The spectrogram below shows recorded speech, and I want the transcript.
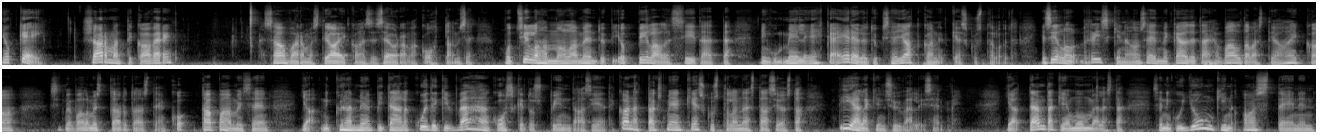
niin okei, charmantti kaveri, saa varmasti aikaan se seuraava kohtaamisen, mutta silloinhan me ollaan menty jo pilalle siitä, että niin kuin meille ei ehkä edellytyksiä jatkaa niitä keskusteluita. Ja silloin riskinä on se, että me käytetään ihan valtavasti aikaa, sitten me valmistaudutaan sitten tapaamiseen, ja niin kyllähän meidän pitää olla kuitenkin vähän kosketuspintaa siihen, että kannattaako meidän keskustella näistä asioista vieläkin syvällisemmin. Ja tämän takia mun mielestä se niin kuin jonkin asteinen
